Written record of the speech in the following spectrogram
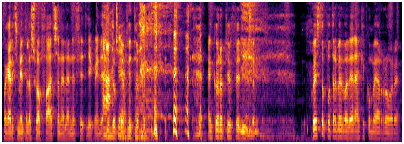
magari ci mette la sua faccia nell'NFT quindi ah, è doppiamente certo. è ancora più felice questo potrebbe valere anche come errore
